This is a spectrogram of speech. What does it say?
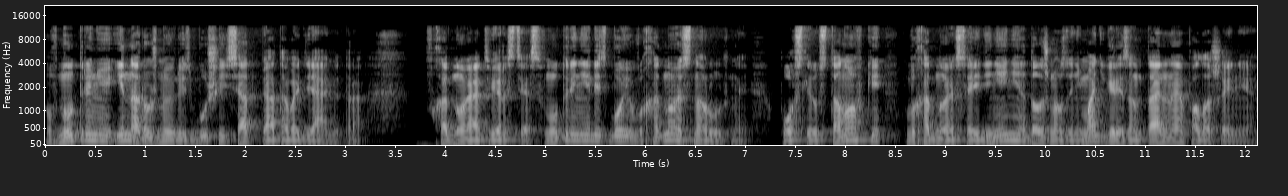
внутреннюю и наружную резьбу 65 диаметра. Входное отверстие с внутренней резьбой, выходное с наружной. После установки выходное соединение должно занимать горизонтальное положение.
